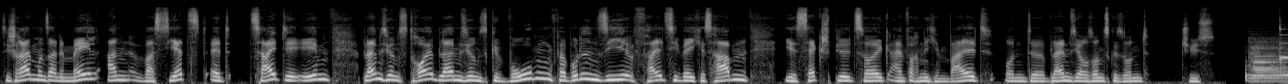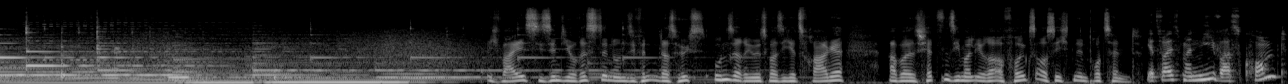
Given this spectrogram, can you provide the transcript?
Sie schreiben uns eine Mail an wasjetzt.zeit.de. Bleiben Sie uns treu, bleiben Sie uns gewogen, verbuddeln Sie, falls Sie welches haben, Ihr Sexspielzeug einfach nicht im Wald und äh, bleiben Sie auch sonst gesund. Tschüss. Ich weiß, Sie sind Juristin und Sie finden das höchst unseriös, was ich jetzt frage. Aber schätzen Sie mal Ihre Erfolgsaussichten in Prozent. Jetzt weiß man nie, was kommt.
